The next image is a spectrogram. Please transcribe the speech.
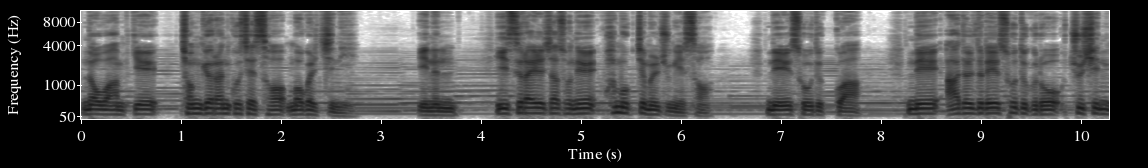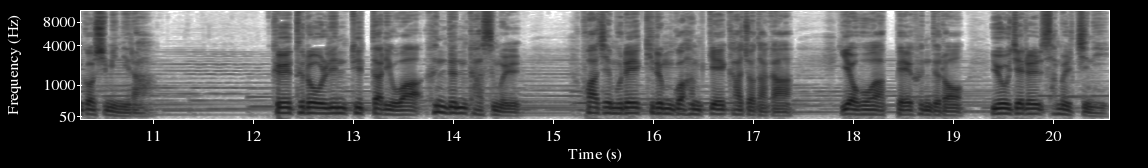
너와 함께 정결한 곳에서 먹을지니 이는 이스라엘 자손의 화목제물 중에서 내 소득과 내 아들들의 소득으로 주신 것임이니라. 그 들어올린 뒷다리와 흔든 가슴을 화제물의 기름과 함께 가져다가 여호와 앞에 흔들어 요제를 삼을지니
